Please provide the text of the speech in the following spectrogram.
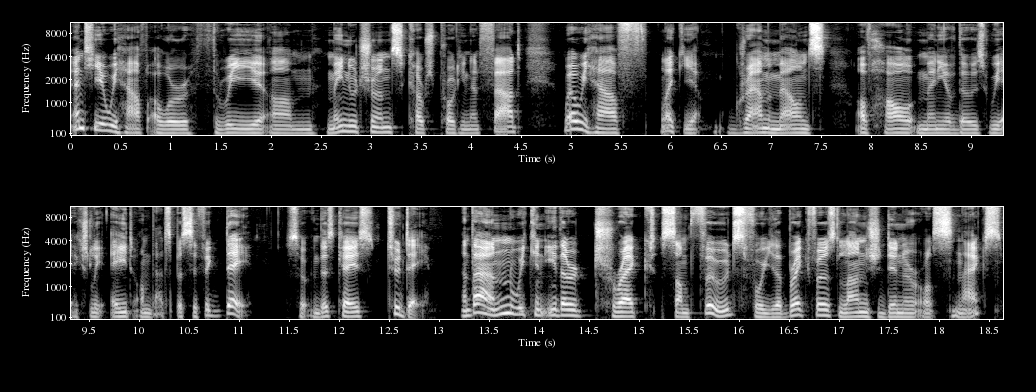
And here we have our three um, main nutrients, carbs, protein, and fat, where we have like, yeah, gram amounts of how many of those we actually ate on that specific day. So in this case, today. And then we can either track some foods for either breakfast, lunch, dinner, or snacks.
